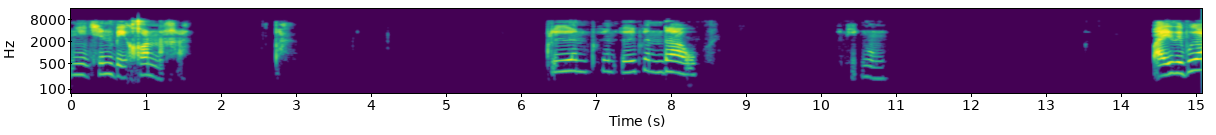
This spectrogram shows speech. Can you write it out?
นี่เช่นเบคอนนะคะไปเพื่อนเพื่อนเอ้ยเพื่อนเราอันนี้งง ไปสิเพื่อ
